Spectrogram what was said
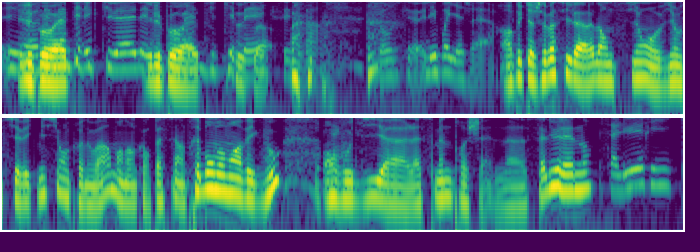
et, Et les intellectuels et, Et les, les poètes, du Québec, c'est ça. Donc, les voyageurs. En tout cas, je sais pas si la rédemption vient aussi avec Mission Encre Noire, mais on a encore passé un très bon moment avec vous. On vous dit à la semaine prochaine. Salut Hélène. Salut Eric.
